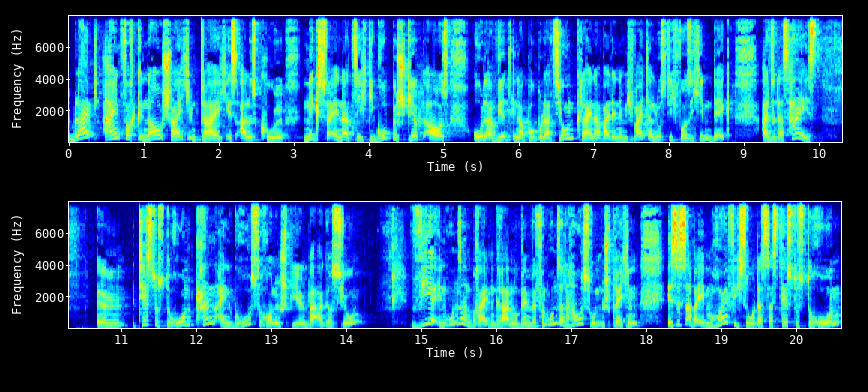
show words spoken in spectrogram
Bleibt einfach genau Scheich im Teich, ist alles cool, nichts verändert sich, die Gruppe stirbt aus oder wird in der Population kleiner, weil der nämlich weiter lustig vor sich hindeckt. Also das heißt, ähm, Testosteron kann eine große Rolle spielen bei Aggression wir in unseren Breitengraden und wenn wir von unseren Haushunden sprechen, ist es aber eben häufig so, dass das Testosteron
